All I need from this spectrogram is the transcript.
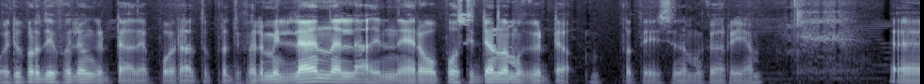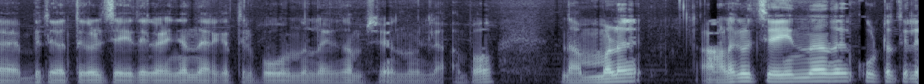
ഒരു പ്രതിഫലവും കിട്ടാതെ പോരാത്ത പ്രതിഫലമില്ല എന്നല്ല അതിന് നേരെ ഓപ്പോസിറ്റാണ് നമുക്ക് കിട്ടുക. പ്രത്യേകിച്ച് നമുക്കറിയാം വിദഗ്ധകൾ ചെയ്ത് കഴിഞ്ഞാൽ നരകത്തിൽ പോകും എന്നുള്ളൊരു സംശയമൊന്നുമില്ല. അപ്പോൾ നമ്മൾ ആളുകൾ ചെയ്യുന്നത് കൂട്ടത്തിൽ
